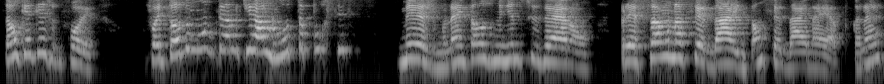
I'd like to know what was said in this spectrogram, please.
Então, o que, que foi? Foi todo mundo tendo que ir à luta por si mesmo. Né? Então, os meninos fizeram pressão na SEDAI, então SEDAI na época, né?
